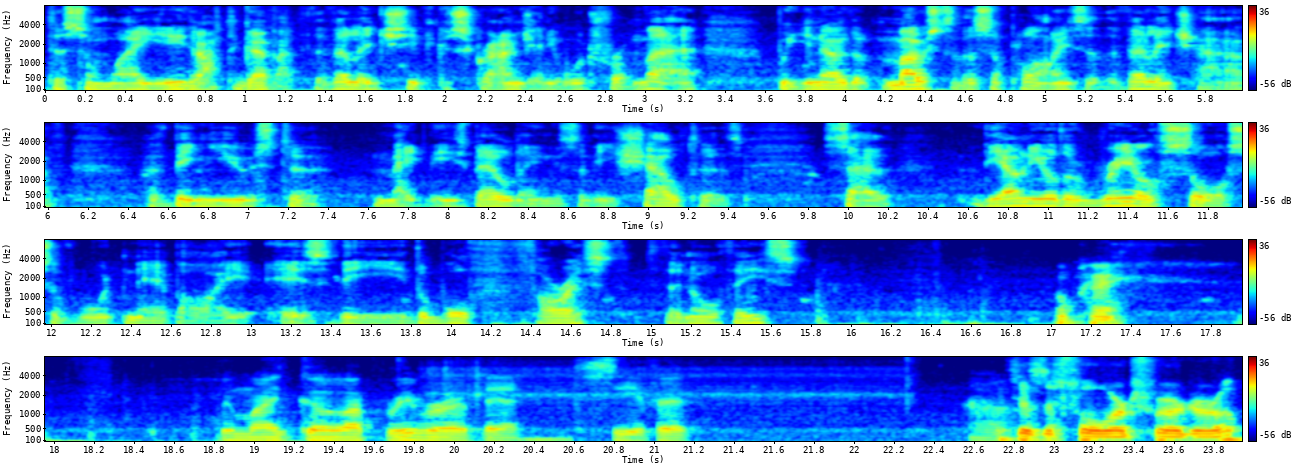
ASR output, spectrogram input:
to somewhere. You either have to go back to the village see if you can scrounge any wood from there, but you know that most of the supplies that the village have have been used to make these buildings and these shelters. So the only other real source of wood nearby is the the wolf forest to the northeast. Okay. We might go upriver a bit, to see if it. Uh, There's a ford further up.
